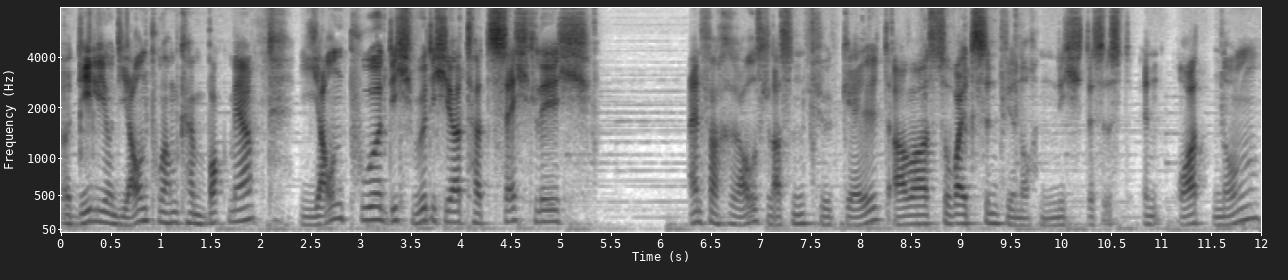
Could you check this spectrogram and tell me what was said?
Delhi und Jaunpur haben keinen Bock mehr. Jaunpur, dich würde ich ja tatsächlich einfach rauslassen für Geld, aber so weit sind wir noch nicht. Das ist in Ordnung.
